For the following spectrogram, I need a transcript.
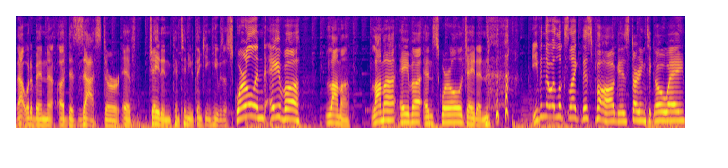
That would have been a disaster if Jaden continued thinking he was a squirrel and Ava llama. Llama, Ava, and squirrel Jaden. Even though it looks like this fog is starting to go away,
